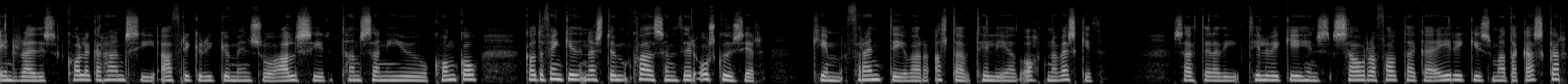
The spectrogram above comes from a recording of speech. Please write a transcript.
Einræðis kollegar hans í Afrikuríkjum eins og Alsýr, Tansaníu og Kongo gáttu fengið næstum hvað sem þeir óskuðu sér. Kim Frendi var alltaf til í að opna veskið. Sagt er að í tilviki hins sára fátæka Eiríkis Madagaskar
